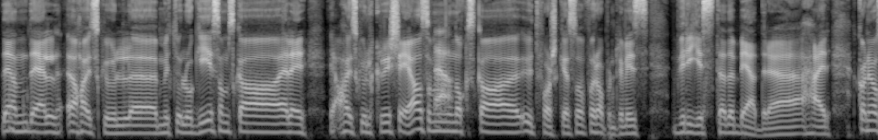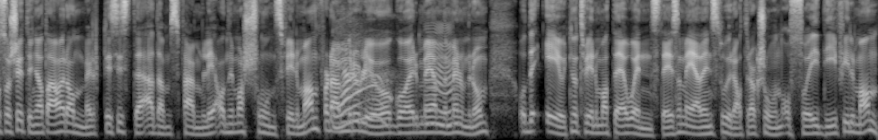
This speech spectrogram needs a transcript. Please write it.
det er en del high school-mytologi som skal, eller high school-klisjeer, som Ja. nok skal utforskes og forhåpentligvis vris til det bedre her. Jeg kan jo også skyte inn at jeg har anmeldt de siste Adams Family-animasjonsfilmene, for de Ja. ruller jo og går med Mm. jevne mellomrom, og det er jo ikke noe tvil om at det er Wednesday som er den store attraksjonen også i de filmene,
